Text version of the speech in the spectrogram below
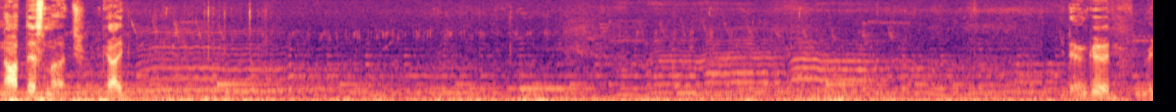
not this much. Okay? Good. You,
